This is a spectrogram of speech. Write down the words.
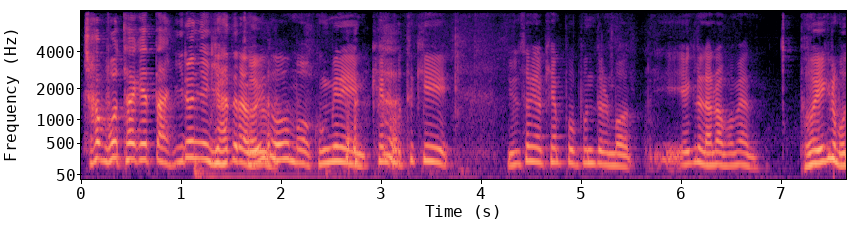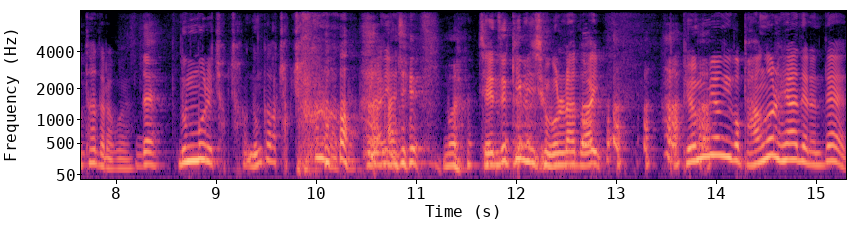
참 못하겠다. 이런 얘기 하더라고요. 저희도 뭐 국민의힘 캠프 특히 윤석열 캠프 분들 뭐 얘기를 나눠보면 더 얘기를 못 하더라고요. 네. 눈물이 촉촉, 눈가가 촉촉한 것 같아요. 아니, 아니 뭐 제 느낌인지 몰라도 아이, 변명이고 방어를 해야 되는데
